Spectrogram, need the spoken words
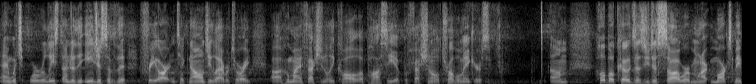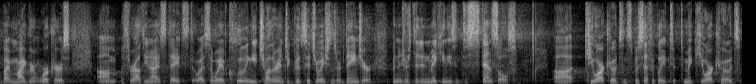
and which were released under the aegis of the Free Art and Technology Laboratory, uh, whom I affectionately call a posse of professional troublemakers. Um, hobo codes, as you just saw, were mar marks made by migrant workers um, throughout the United States as a way of cluing each other into good situations or danger. Been interested in making these into stencils, uh, QR codes, and specifically to, to, make QR codes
